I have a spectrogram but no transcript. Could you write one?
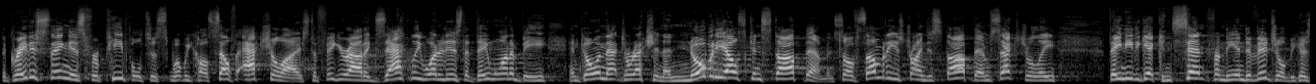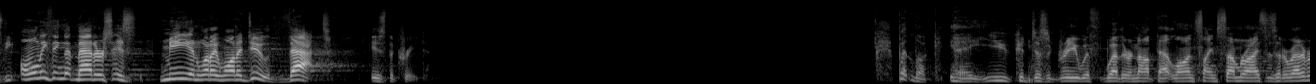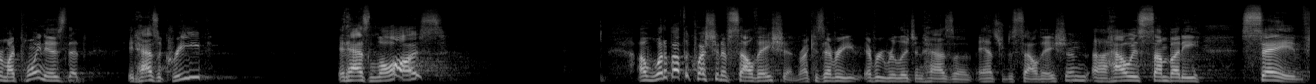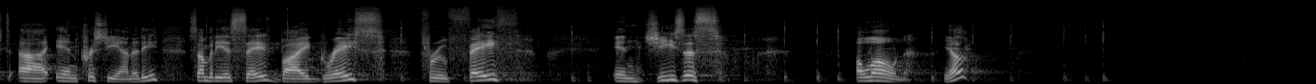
The greatest thing is for people to what we call self actualize, to figure out exactly what it is that they want to be and go in that direction, and nobody else can stop them. And so, if somebody is trying to stop them sexually, they need to get consent from the individual because the only thing that matters is me and what I want to do. That is the creed. But look, you could disagree with whether or not that lawn sign summarizes it or whatever. My point is that it has a creed. It has laws. Uh, what about the question of salvation, right? Because every, every religion has an answer to salvation. Uh, how is somebody saved uh, in Christianity? Somebody is saved by grace through faith in Jesus alone. Yeah?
